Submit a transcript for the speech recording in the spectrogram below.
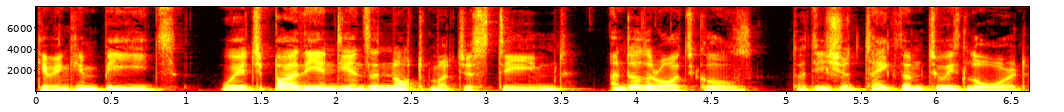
giving him beads, which by the Indians are not much esteemed, and other articles, that he should take them to his lord.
